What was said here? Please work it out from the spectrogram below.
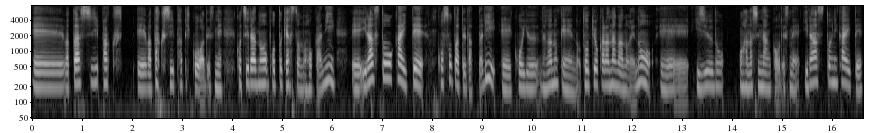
えー、私パクえー、私パピコはですねこちらのポッドキャストの他に、えー、イラストを描いて子育てだったり、えー、こういう長野県への東京から長野への、え移住のお話なんかをですねイラストに描いて、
